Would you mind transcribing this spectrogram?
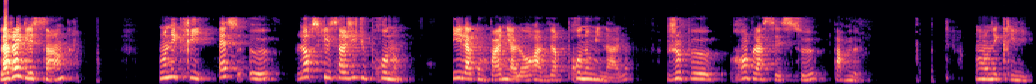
La règle est simple. On écrit SE Lorsqu'il s'agit du pronom, il accompagne alors un verbe pronominal. Je peux remplacer ce par me. On écrit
